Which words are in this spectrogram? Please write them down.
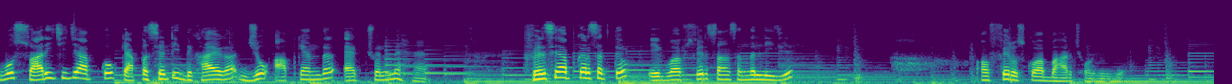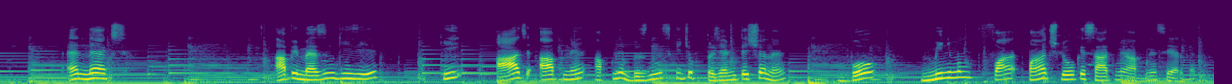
वो सारी चीज़ें आपको कैपेसिटी दिखाएगा जो आपके अंदर एक्चुअल में है। फिर से आप कर सकते हो, एक बार फिर सांस अंदर लीजिए और फिर उसको आप बाहर छोड़ दीजिए। एंड नेक्स्ट आप इमेजिन कीजिए कि आज आपने अपने बिज़नेस की जो प्रेजेंटेशन है, वो मिनिमम पाँच लोगों के साथ में आपने शेयर करी।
